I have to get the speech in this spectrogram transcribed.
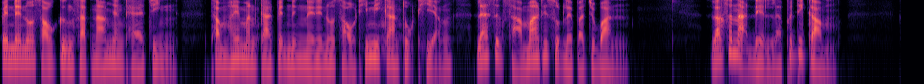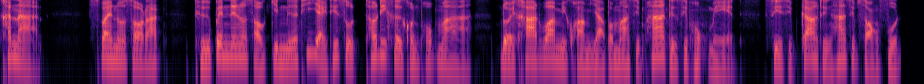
เป็นไดโนเสาร์กึ่งสัตว์น้ำอย่างแท้จริงทำให้มันกลายเป็นหนึ่งในไดโนเสาร์ที่มีการถกเถียง และศึกษามากที่สุดในปัจจุบัน ลักษณะเด่นและพฤติกรรม ขนาดสไปโนซอรัสถือเป็นไดโนเสาร์กินเนื้อที่ใหญ่ที่สุดเท่าที่เคยค้นพบมา โดยคาดว่ามีความยาวประมาณ 15-16 เมตร 49-52 ฟุต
